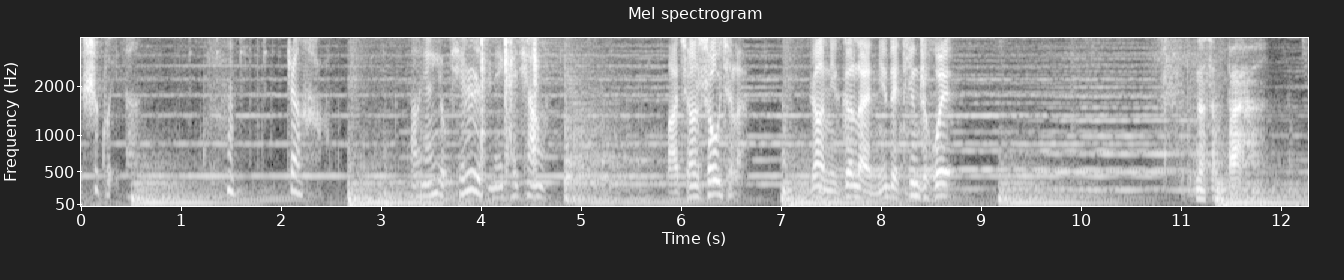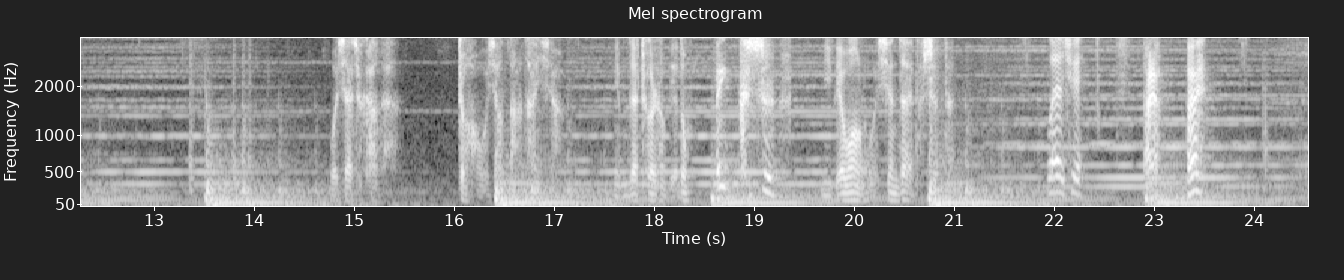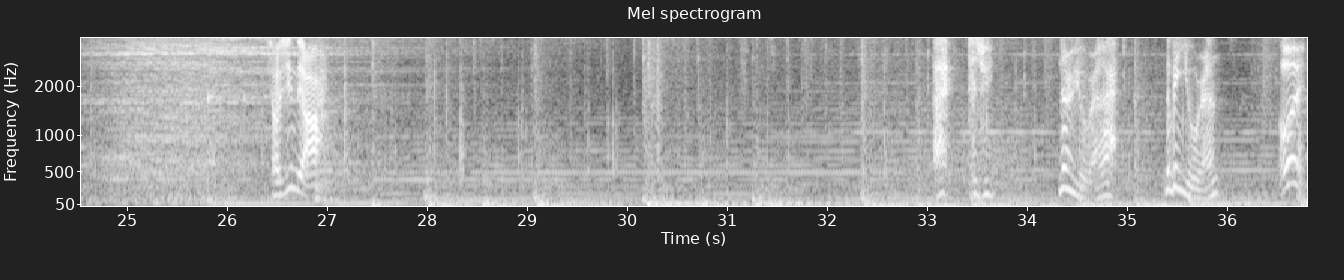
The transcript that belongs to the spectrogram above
是鬼子。哼，正好，老娘有些日子没开枪了。把枪收起来，让你跟来，你得听指挥。那怎么办啊？我下去看看，正好我想打探一下。你们在车上别动。哎，可是你别忘了我现在的身份。我也去。哎呀，哎，小心点儿。哎，太君，那儿有人哎，那边有人。喂，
